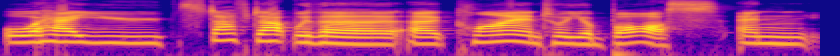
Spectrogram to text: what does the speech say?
Or how you stuffed up with a, a client or your boss and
